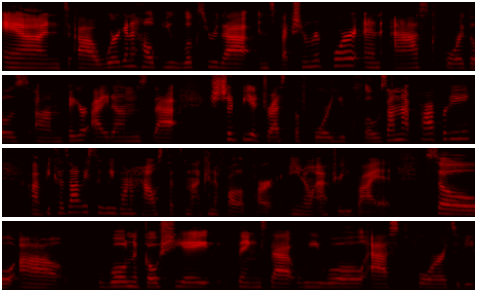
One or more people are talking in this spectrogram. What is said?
And uh, we're going to help you look through that inspection report and ask for those um, bigger items that should be addressed before you close on that property. Uh, because obviously, we want a house that's not going to fall apart, you know, after you buy it. So uh, we'll negotiate things that we will ask for to be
